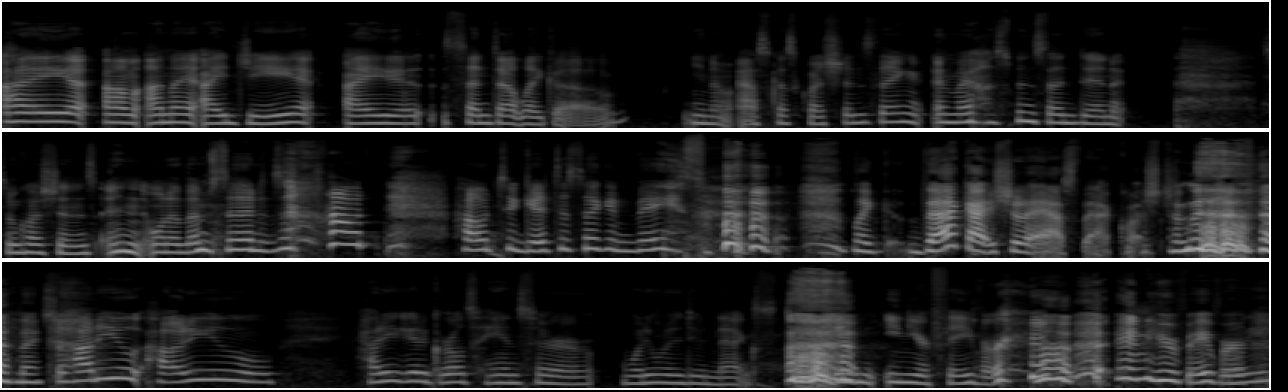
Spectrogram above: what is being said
I um on my IG I sent out like a you know ask us questions thing, and my husband sent in some questions, and one of them said how how to get to second base. like that guy should have asked that question. so how do you how do you how do you get a girl to answer what do you want to do next in, in your favor? in your favor. Well, you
